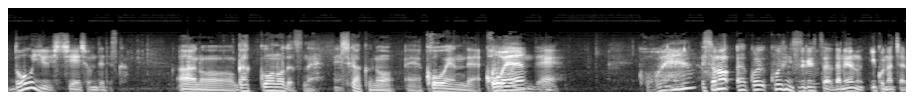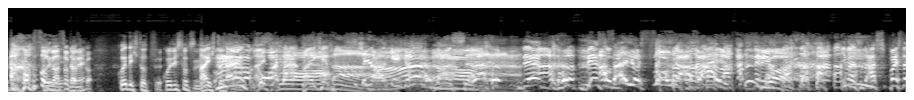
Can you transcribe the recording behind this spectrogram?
どういうシチュエーションでですか？あの学校のですねええ。近くの、えー公園で。公園で、え公園？そのえこういうこういうふうに続けてたらダメなの？一個になっちゃうの？そうかそうかそうか。これで一つ。これで一つ？はい一つ。うんはい怖いはいいけた。ひろきくんででその浅いよ質問が。分かってるよ。今ちょっとあ失敗した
